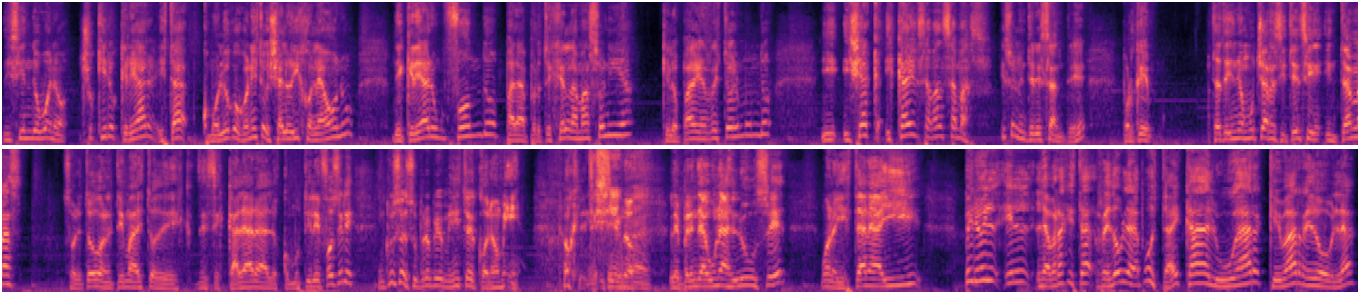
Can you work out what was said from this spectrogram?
diciendo, bueno, yo quiero crear, está como loco con esto, que ya lo dijo en la ONU, de crear un fondo para proteger la Amazonía, que lo pague el resto del mundo, y, y ya y cada vez avanza más. Eso es lo interesante, ¿eh? porque está teniendo muchas resistencias internas, sobre todo con el tema de esto de des- desescalar a los combustibles fósiles, incluso de su propio ministro de Economía, ¿no? que está diciendo- le prende algunas luces, bueno, y están ahí. Pero él, él, la verdad que está, redobla la apuesta, ¿eh? cada lugar que va redobla.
